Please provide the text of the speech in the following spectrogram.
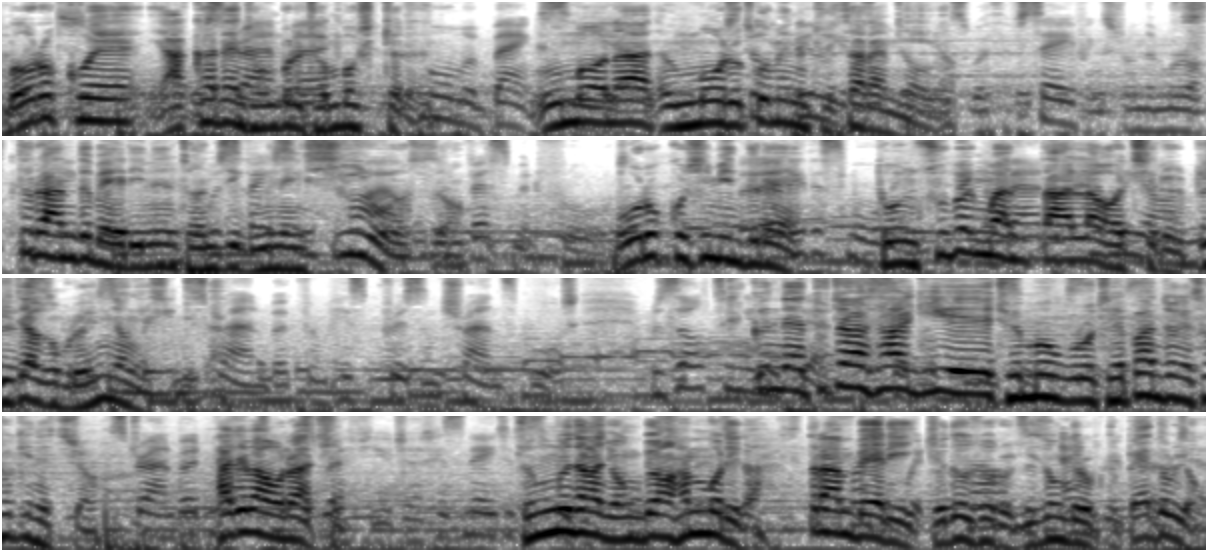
모로코의 약화된 정부를 전복시켜는 CEO, 음모를 꾸미는 두 사람이에요. 스트란드베리는 전직 은행 CEO로서 fraud. 모로코 시민들의 돈 수백만 달러 어치를 비자금으로 횡령했습니다. 끝내 투자 사기의 죄목으로. 재판정에 서긴 했죠. 하지만 오늘 아침 Swedish 용병 한 무리가 스트란베리 교도소를 of 이송대로부터 빼돌렸고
